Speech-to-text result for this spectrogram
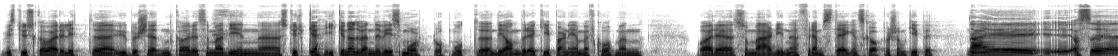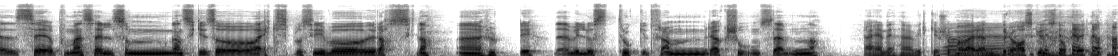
Hvis du skal være litt uh, ubeskjeden, hva er det som er din uh, styrke? Ikke nødvendigvis målt opp mot uh, de andre keeperne i MFK, men hva er det som er dine fremste egenskaper som keeper? Nei, altså jeg ser jo på meg selv som ganske så eksplosiv og rask, da. Hurtig. Det ville jo trukket fram reaksjonsevnen, da. Jeg er enig, det virker som Ja, å være en bra skuddstopper. ja.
